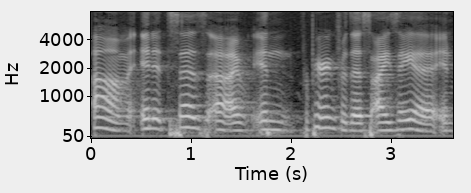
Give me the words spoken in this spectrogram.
Um, and it says uh, in preparing for this, Isaiah in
